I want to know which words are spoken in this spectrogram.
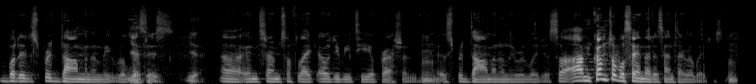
but it's predominantly religious yes, it is. Yeah, uh, in terms of like LGBT oppression Mm. is predominantly religious. So I'm comfortable saying that it's anti-religious. Mm.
